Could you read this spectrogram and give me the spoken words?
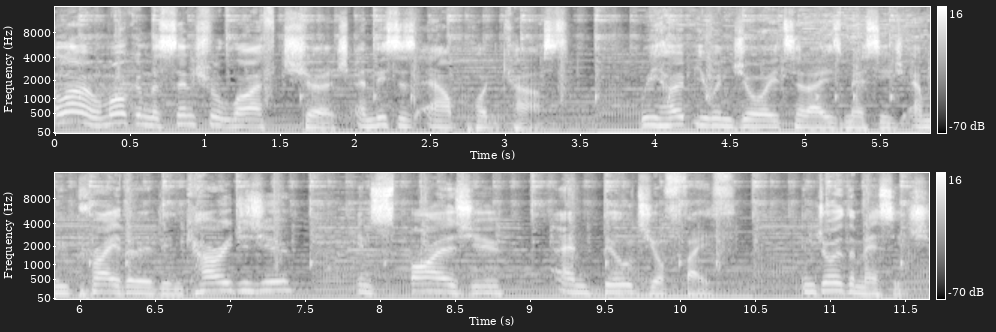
Hello, and welcome to Central Life Church, and this is our podcast. We hope you enjoy today's message, and we pray that it encourages you, inspires you, and builds your faith. Enjoy the message.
